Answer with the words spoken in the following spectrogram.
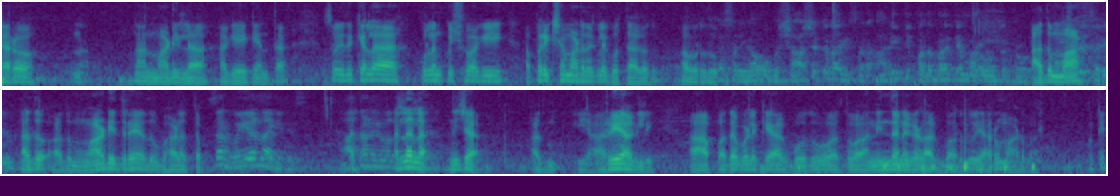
ಯಾರೋ ನಾನು ಮಾಡಿಲ್ಲ ಹಾಗೆ ಹೇಗೆ ಅಂತ. ಸೊ ಇದಕ್ಕೆಲ್ಲ ಕುಲಂಕುಷವಾಗಿ ಅಪರೀಕ್ಷೆ ಮಾಡಿದಾಗಲೇ ಗೊತ್ತಾಗೋದು ಅವ್ರದ್ದು. ಸರ್ ಈಗ ಒಬ್ಬ ಶಾಸಕರಾಗಿ ಸರ್ ಆ ರೀತಿ ಪದ ಬಳಕೆ ಅದು ಮಾ ಅದು ಅದು ಮಾಡಿದರೆ ಅದು ಬಹಳ ತಪ್ಪು. ಸರ್ ವೈರಲ್ ಆಗಿದೆ ಸರ್ ಮಾತಾಡಿರುವ ಅಲ್ಲಲ್ಲ ನಿಜ. ಅದು ಯಾರೇ ಆಗಲಿ ಆ ಪದ ಬಳಕೆ ಆಗ್ಬೋದು ಅಥವಾ ನಿಂದನೆಗಳಾಗಬಾರ್ದು ಯಾರೂ ಮಾಡಬಾರ್ದು. ಓಕೆ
